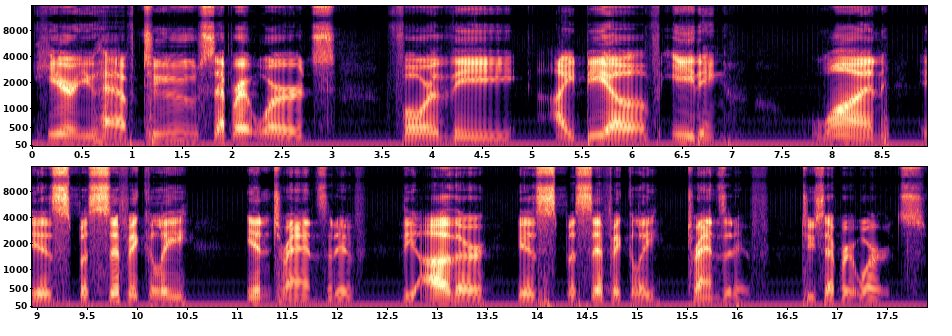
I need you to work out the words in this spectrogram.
here you have two separate words for the idea of eating. One is specifically intransitive, the other is specifically transitive, two separate words.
